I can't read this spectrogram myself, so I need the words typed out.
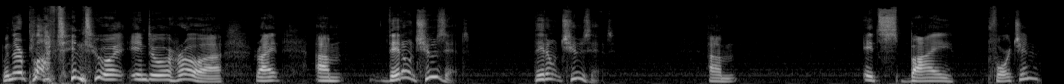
When they're plopped into a into a Hroa, right? Um, they don't choose it. They don't choose it. Um, it's by fortune,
